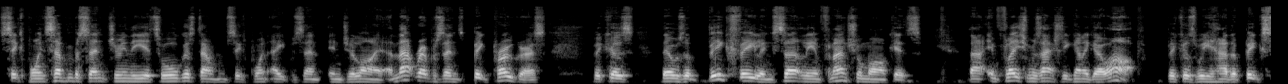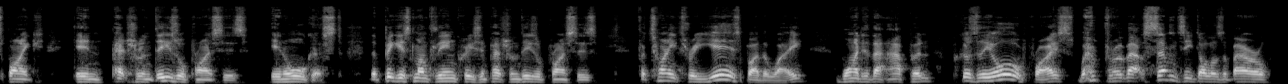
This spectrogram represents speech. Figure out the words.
6.7% during the year to August, down from 6.8% in July. And that represents big progress because there was a big feeling, certainly in financial markets, that inflation was actually going to go up because we had a big spike in petrol and diesel prices in August. The biggest monthly increase in petrol and diesel prices for 23 years, by the way. Why did that happen? Because the oil price went from about $70 a barrel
